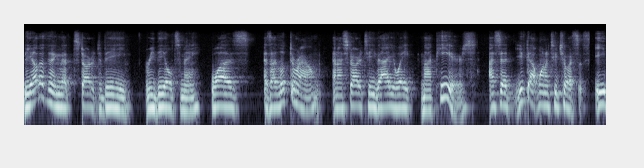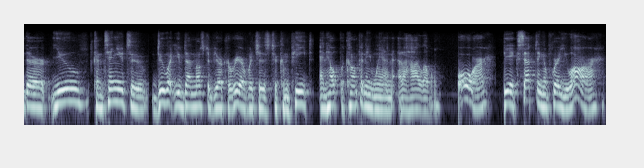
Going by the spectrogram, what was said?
The other thing that started to be revealed to me was as I looked around and I started to evaluate my peers, I said, You've got one or two choices. Either you continue to do what you've done most of your career, which is to compete and help the company win at a high level, or be accepting of where you are,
